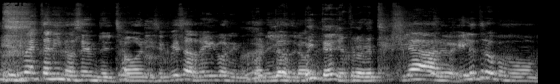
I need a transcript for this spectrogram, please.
Y encima es tan inocente el chabón y se empieza a reír con el, con el otro. 20 años creo que te... Claro, el otro como.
